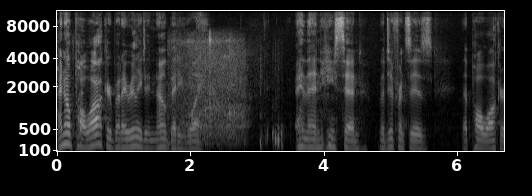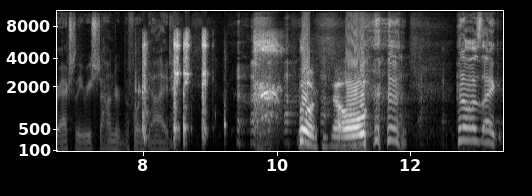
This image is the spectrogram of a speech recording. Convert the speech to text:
I know Paul Walker, but I really didn't know Betty White. And then he said, "The difference is that Paul Walker actually reached 100 before he died." Oh no. and I was like,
